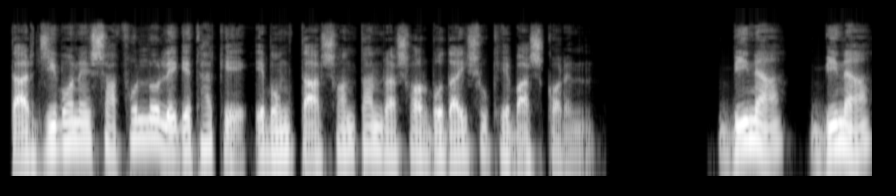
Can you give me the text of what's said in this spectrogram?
তার জীবনে সাফল্য লেগে থাকে এবং তার সন্তানরা সর্বদাই সুখে বাস করেন। বিনা বিনা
